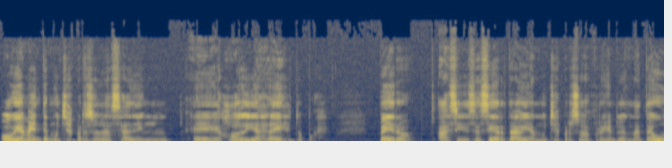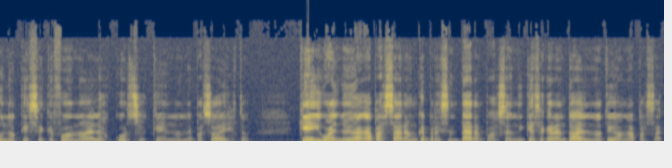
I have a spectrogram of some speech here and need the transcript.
Obviamente muchas personas salen eh, jodidas de esto, pues. Pero a ciencia cierta había muchas personas, por ejemplo, en Mate 1, que sé que fue uno de los cursos que en donde pasó esto, que igual no iban a pasar aunque presentaran, pues, o ni que sacaran toda la nota iban a pasar.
